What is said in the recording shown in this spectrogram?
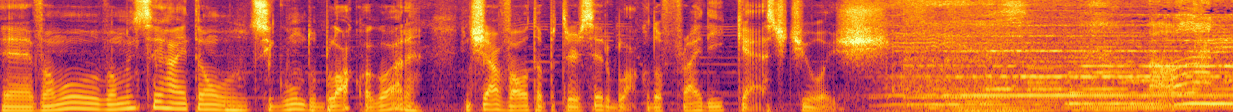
É, vamos, vamos encerrar então o segundo bloco agora. A gente já volta pro terceiro bloco do Friday Cast de hoje. All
